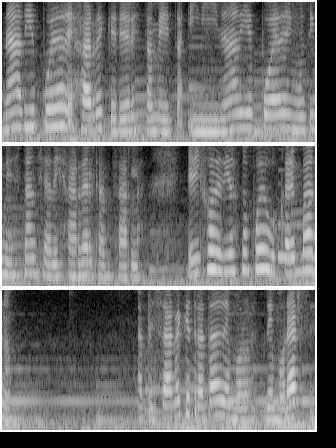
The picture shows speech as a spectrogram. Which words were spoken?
Nadie puede dejar de querer esta meta y ni nadie puede en última instancia dejar de alcanzarla. El Hijo de Dios no puede buscar en vano, a pesar de que trata de demorarse,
